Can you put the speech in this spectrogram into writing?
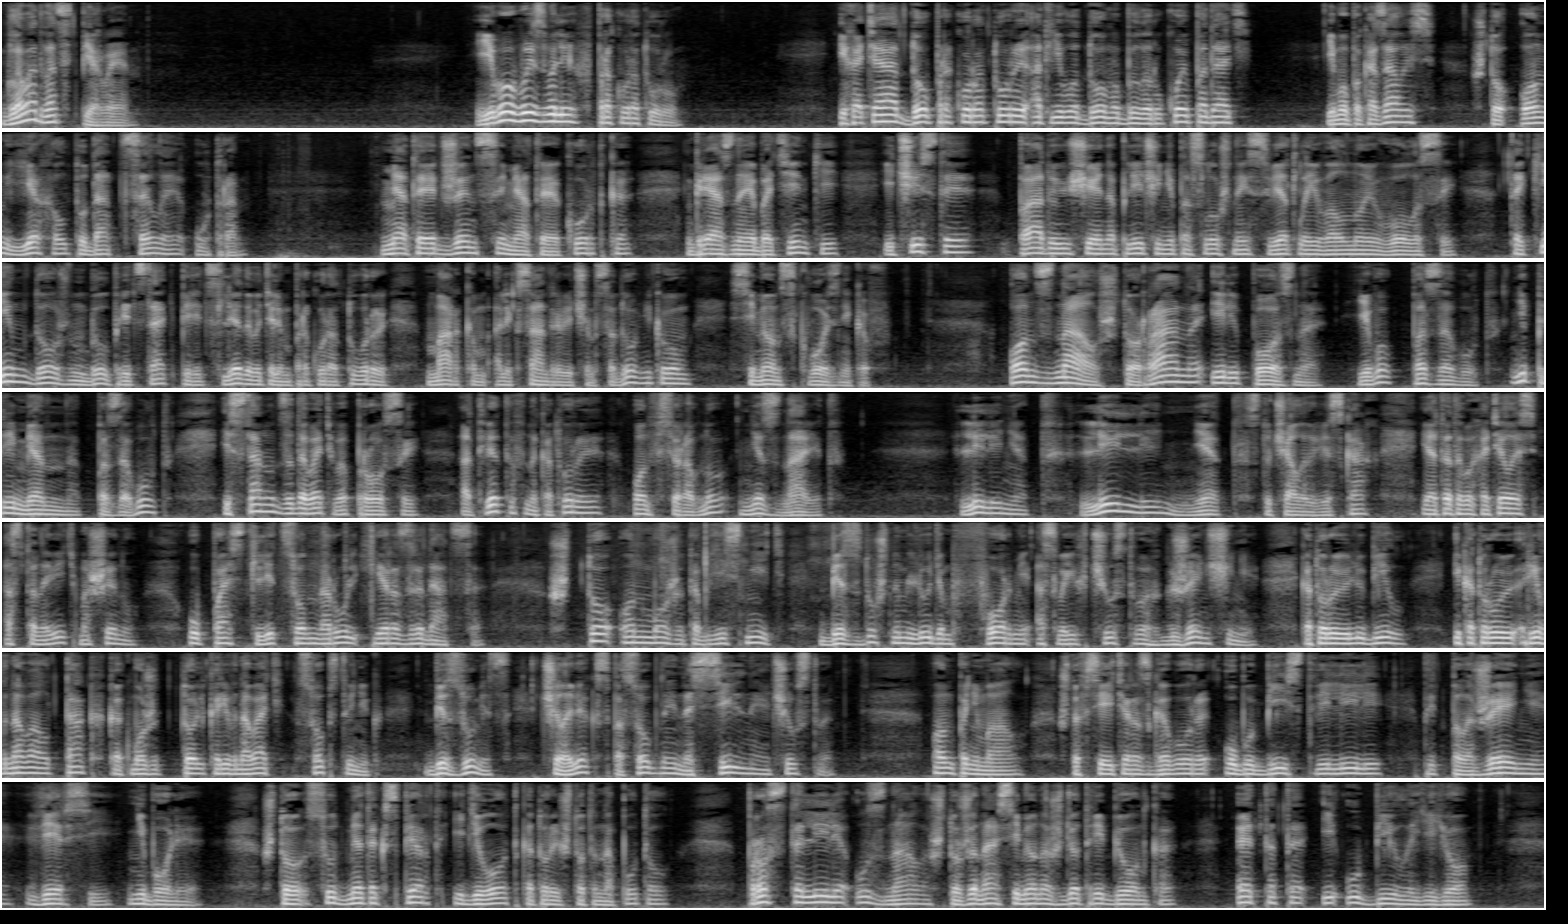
Глава 21. Его вызвали в прокуратуру. И хотя до прокуратуры от его дома было рукой подать, ему показалось, что он ехал туда целое утро. Мятые джинсы, мятая куртка, грязные ботинки и чистые, падающие на плечи непослушной светлой волной волосы — Таким должен был предстать перед следователем прокуратуры Марком Александровичем Садовниковым Семен Сквозников. Он знал, что рано или поздно его позовут, непременно позовут и станут задавать вопросы, ответов на которые он все равно не знает. Лили нет, Лили нет, стучало в висках, и от этого хотелось остановить машину, упасть лицом на руль и разрыдаться. Что он может объяснить бездушным людям в форме о своих чувствах к женщине, которую любил и которую ревновал так, как может только ревновать собственник, безумец, человек, способный на сильные чувства? Он понимал, что все эти разговоры об убийстве Лили — предположения, версии, не более, что судмедэксперт — идиот, который что-то напутал, Просто Лиля узнала, что жена Семена ждет ребенка. Это-то и убило ее.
